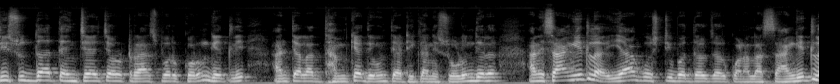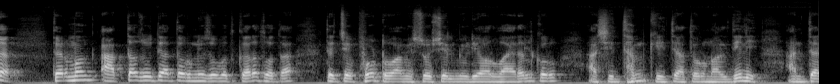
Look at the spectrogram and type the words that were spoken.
तीसुद्धा त्यांच्या याच्यावर ट्रान्सफर करून घेतली आणि त्याला धमक्या देऊन त्या ठिकाणी सोडून दिलं. आणि सांगितलं या गोष्टीबद्दल जर कोणाला सांगितलं तर मग आत्ता जो त्या तरुणीसोबत करत होता त्याचे फोटो आम्ही सोशल मीडियावर व्हायरल करू अशी धमकी त्या तरुणाला दिली. आणि त्या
